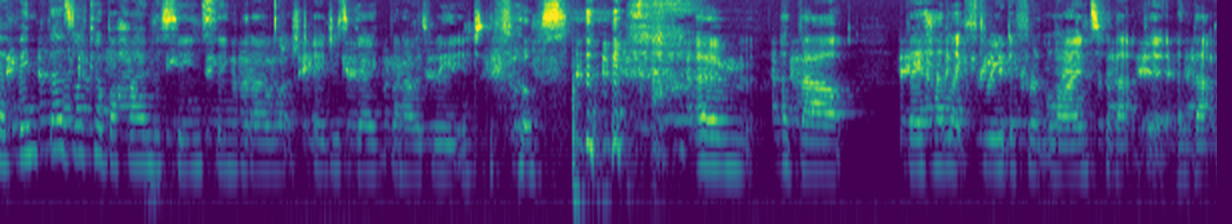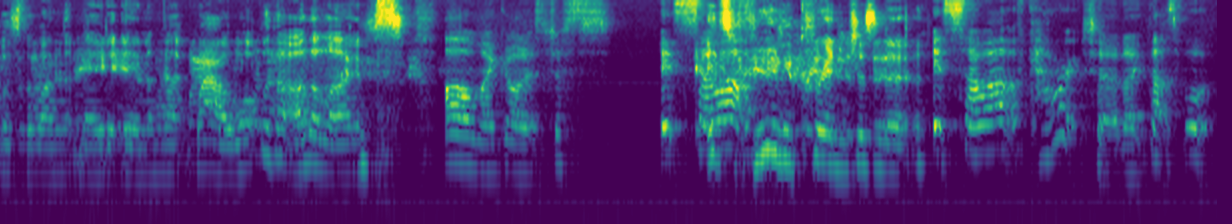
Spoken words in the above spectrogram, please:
I think there's like a behind the scenes thing that I watched ages ago when I was really into the films. um, about they had like three different lines for that bit, and that was the one that made it in. I'm like, wow, what were the other lines? Oh my god, it's just it's so It's out of, really cringe, isn't it? it's so out of character. Like that's what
